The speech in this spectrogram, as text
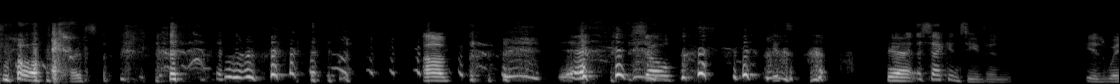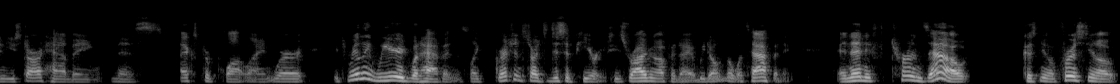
course. Um, yeah. so it's yeah. the second season is when you start having this extra plot line where it's really weird what happens. Like Gretchen starts disappearing. She's driving off at night. We don't know what's happening. And then it turns out, because you know, first you know,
